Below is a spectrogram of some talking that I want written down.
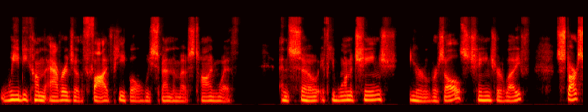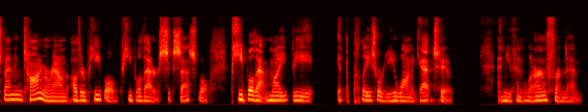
we become the average of the five people we spend the most time with. And so, if you want to change your results, change your life, start spending time around other people, people that are successful, people that might be at the place where you want to get to, and you can learn from them.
